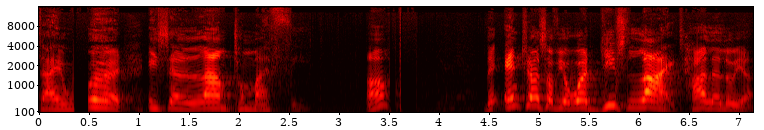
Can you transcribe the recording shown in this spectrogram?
Thy word is a lamp to my feet. Huh? The entrance of your word gives light. Hallelujah.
